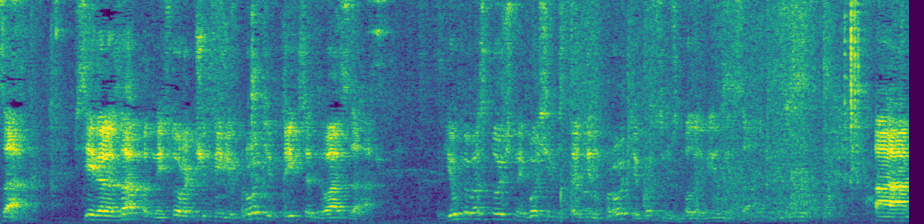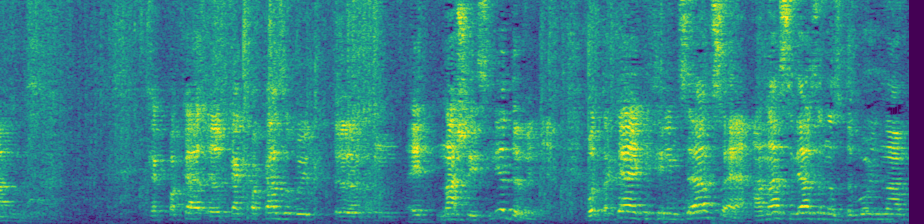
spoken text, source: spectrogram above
за. В северо-западной 44 против, 32 за. В юго-восточной 81 против, 8,5 за. А как, пока, э, как показывают э, э, наши исследования, вот такая дифференциация, она связана с довольно,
